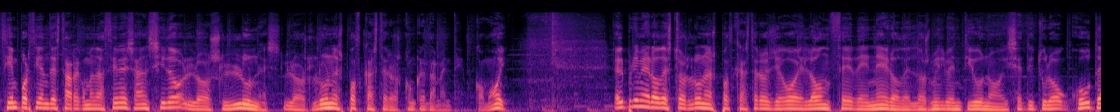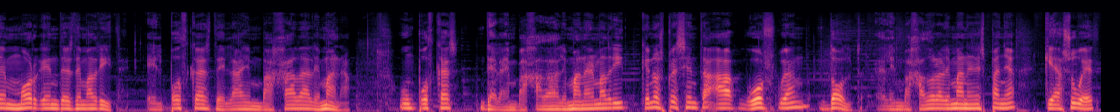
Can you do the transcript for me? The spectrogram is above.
100% de estas recomendaciones han sido los lunes, los lunes podcasteros concretamente, como hoy. El primero de estos lunes podcasteros llegó el 11 de enero del 2021 y se tituló Guten Morgen desde Madrid, el podcast de la Embajada Alemana. Un podcast de la Embajada Alemana en Madrid que nos presenta a Wolfgang Dolt, el embajador alemán en España, que a su vez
